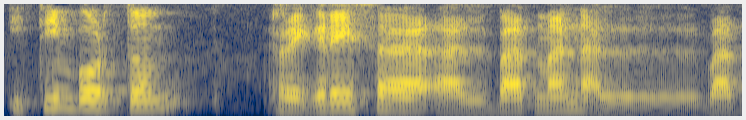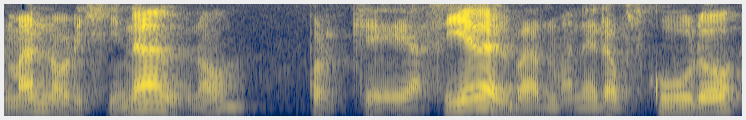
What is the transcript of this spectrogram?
Y Tim Burton regresa al Batman, al Batman original, ¿no? Porque así era el Batman, era oscuro,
